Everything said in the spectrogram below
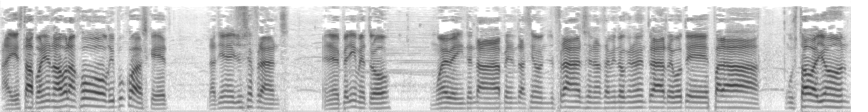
Ahí está poniendo la bola en juego Guipúzcoa Basket. La tiene Joseph Franz en el perímetro. Mueve, intenta la penetración Franz. El lanzamiento que no entra. Rebote es para Gustavo Ayón.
